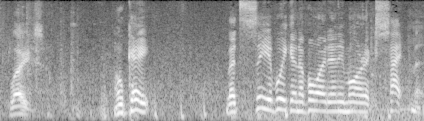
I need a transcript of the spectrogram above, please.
place. Okay. Let's see if we can avoid any more excitement.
